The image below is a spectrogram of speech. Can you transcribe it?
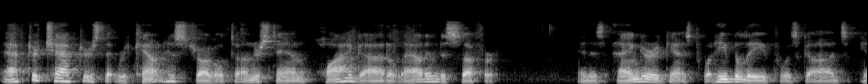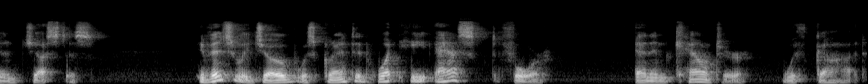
After chapters that recount his struggle to understand why God allowed him to suffer and his anger against what he believed was God's injustice, Eventually, Job was granted what he asked for an encounter with God.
